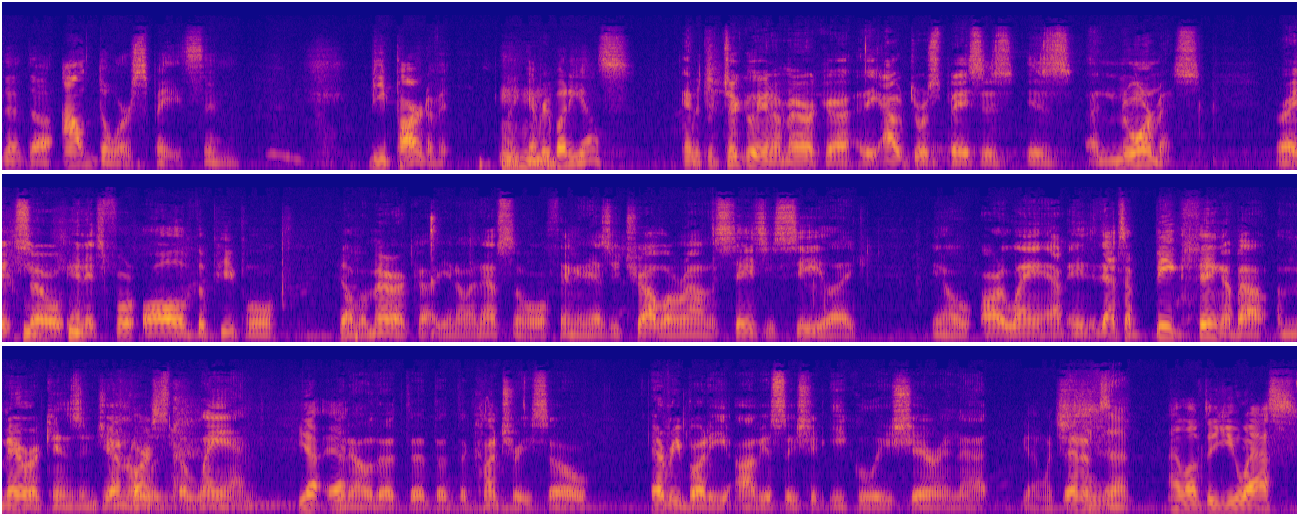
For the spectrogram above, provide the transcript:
the, the outdoor space, and be part of it like Mhm. everybody else. and Which- particularly in America, the outdoor space is is enormous, right? So, and it's for all of the people of America, you know, and that's the whole thing. And as you travel around the states, you see like, you know, our land. I mean, that's a big thing about Americans in general is the land, Yeah, yeah. you know, the the, the the country. So, everybody obviously should equally share in that yeah which benefit. Exactly. I love the U.S.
